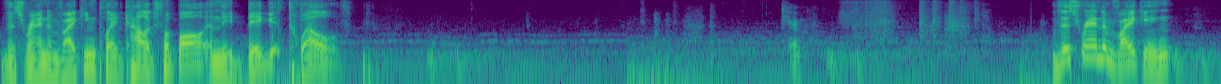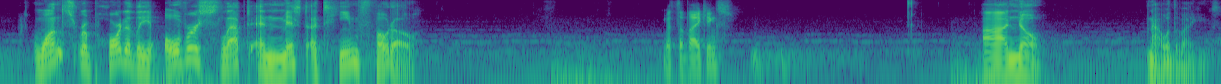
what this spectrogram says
This random Viking played college football in the Big 12. Okay. This random Viking once reportedly overslept and missed a team photo. With the Vikings, Uh, no, not with the Vikings.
